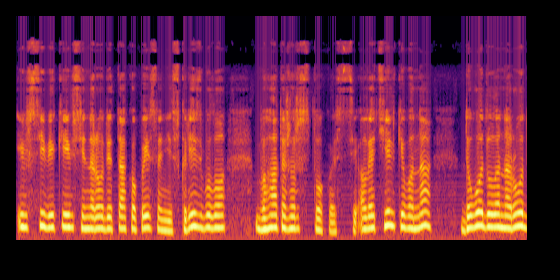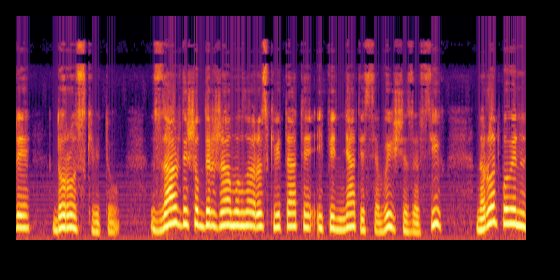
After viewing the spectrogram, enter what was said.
і всі віки, і всі народи так описані, скрізь було багато жорстокості, але тільки вона доводила народи до розквіту. Завжди, щоб держава могла розквітати і піднятися вище за всіх, народ повинен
